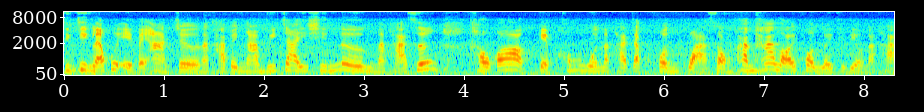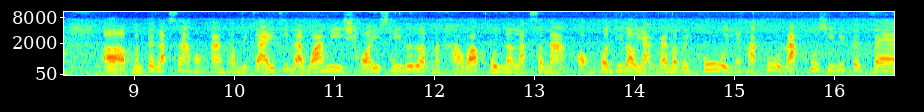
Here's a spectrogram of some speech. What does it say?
จริงๆ แล้วครูเอไปอ่านเจอนะคะ เป็นงานวิจัยชิ้นหนึ่งนะคะ ซึ่งเขาก็เก็บข้อมูลนะคะจากคนกว่า 2,500 คนเลยทีเดียวนะคะ มันเป็นลักษณะของการทำวิจัยที่แบบว่ามีช้อยส์ให้เลือกนะคะ ว่าคุณลักษณะของคนที่เราอยากได้มาเป็นคู่อย่างเงี้ยค่ะคู่รักคู่ชีวิตเป็นแฟน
